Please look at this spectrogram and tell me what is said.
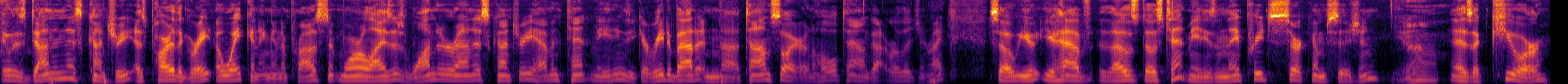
It was done in this country as part of the Great Awakening, and the Protestant moralizers wandered around this country having tent meetings. You can read about it in uh, Tom Sawyer, and the whole town got religion, right? So you you have those those tent meetings, and they preach circumcision Yeah. as a cure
